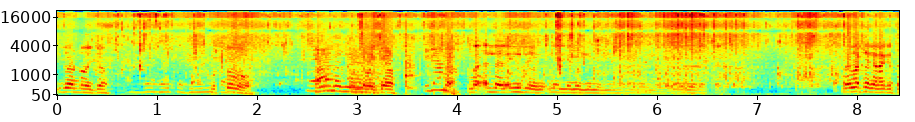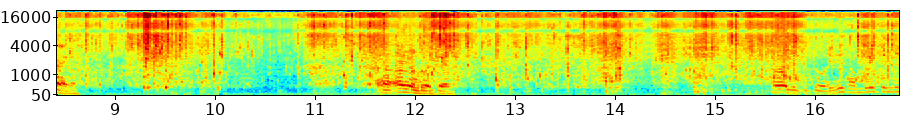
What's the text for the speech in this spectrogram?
ഇതുകൊണ്ട് വയ്ക്കോ കുത്തുമോ കൊണ്ട് വയ്ക്കോ ഇതാണോ ന- അല്ല ഇത്. വെള്ളത്തിൽ കിടക്കത്തേക്ക അതുകൊണ്ട് വെച്ചോ ഇത് കംപ്ലീറ്റ് ഒന്ന്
